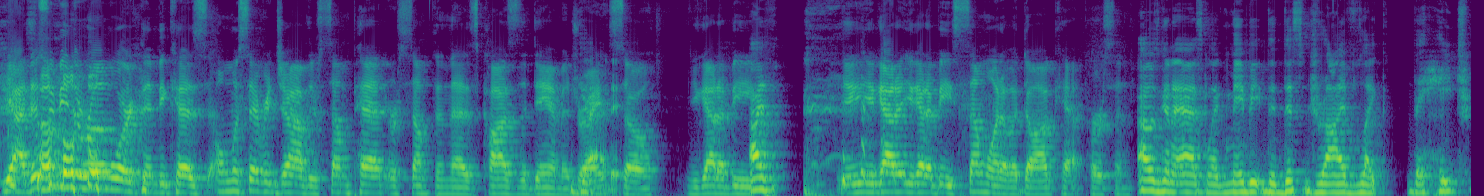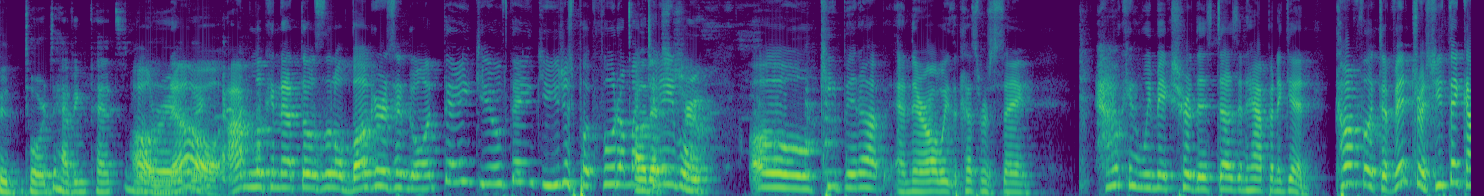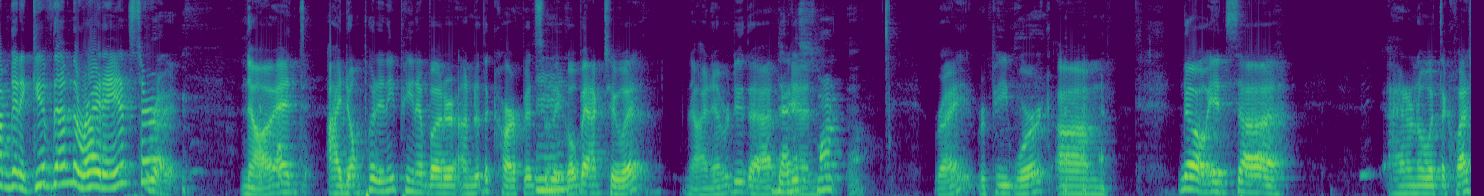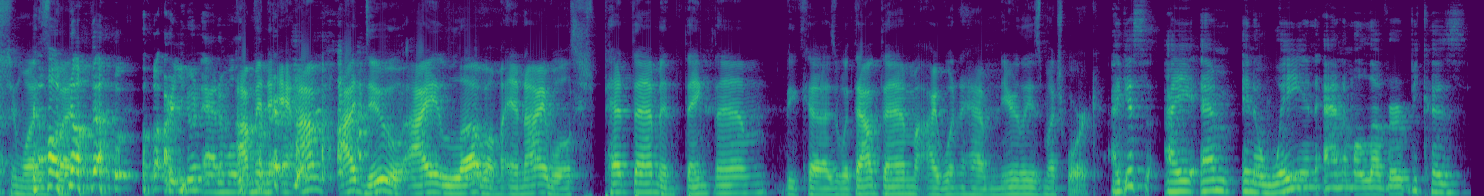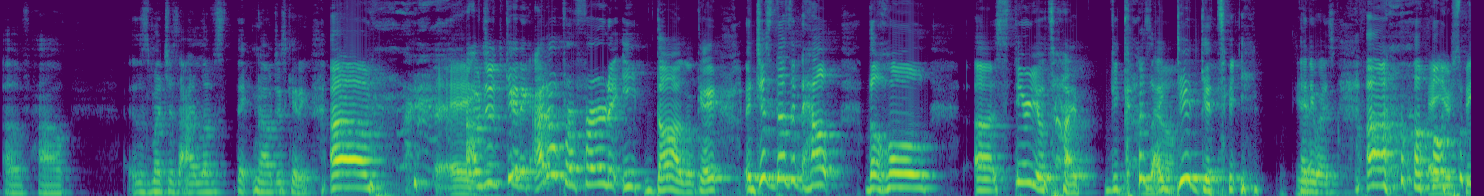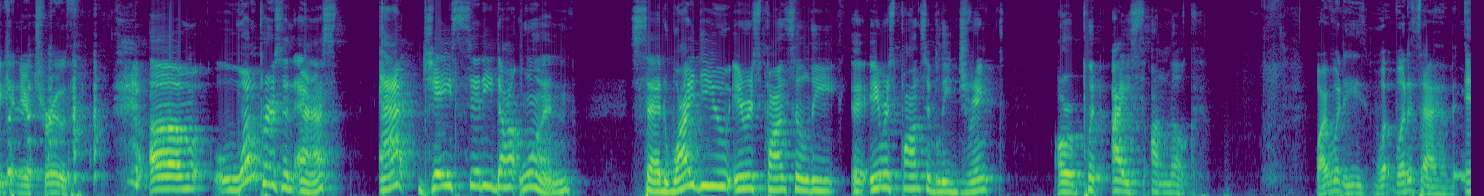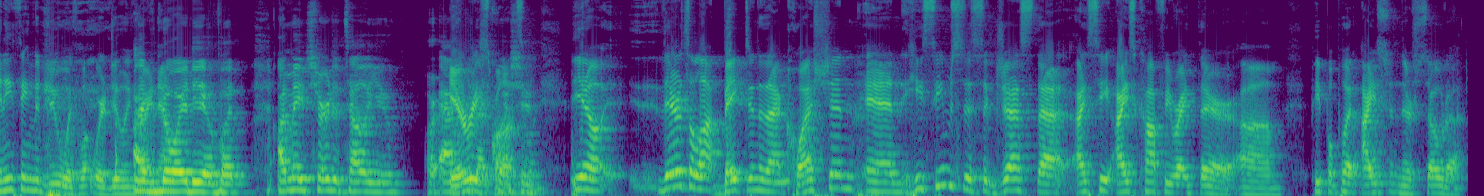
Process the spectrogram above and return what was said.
Yeah, this would be the wrong word then because almost every job there's some pet or something that has caused the damage, right? So you gotta be you, you gotta you gotta be somewhat of a dog cat person. I was gonna ask like maybe did this drive like the hatred towards having pets? Oh no! I'm looking at those little buggers and going, "Thank you, thank you. You just put food on my Oh, that's table. true. Oh, keep it up." And they're always the customers saying, "How can we make sure this doesn't happen again?" Conflict of interest. You think I'm going to give them the right answer? Right. No, and I don't put any peanut butter under the carpet, so they go back to it. No, I never do that. Mm-hmm. That is smart though. right? Repeat work. Um, no, it's uh, I don't know what the question was, Oh but no, no. Are you an animal? I'm an? I'm I do. I love them and I will pet them and thank them because without them I wouldn't have nearly as much work. I guess I am in a way an animal lover because of how, as much as I love steak. No, I'm just kidding. Um, Hey. I'm just kidding. I don't prefer to eat dog. Okay, it just doesn't help the whole uh, stereotype because I did get to eat. Yeah. Anyways, um, Hey, you're speaking your truth. Um, one person asked at jcity.one said, "Why do you irresponsibly uh, irresponsibly drink or put ice on milk?" Why would he what what does that have anything to do with what we're doing I right have now? no idea, but I made sure to tell you or ask you that question. You know, there's a lot baked into that question, and he seems to suggest that I see iced coffee right there. Um, people put ice in their soda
